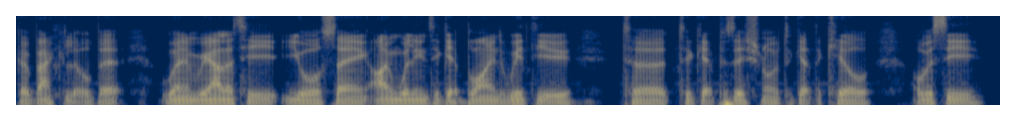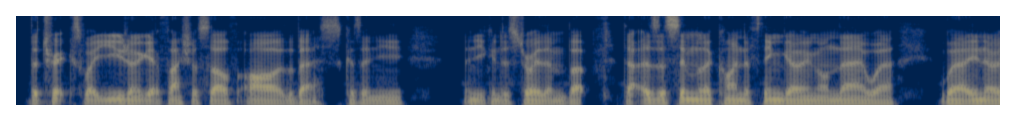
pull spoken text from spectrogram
go back a little bit when in reality you're saying I'm willing to get blind with you to to get position or to get the kill obviously the tricks where you don't get flash yourself are the best because then you then you can destroy them but that is a similar kind of thing going on there where where you know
